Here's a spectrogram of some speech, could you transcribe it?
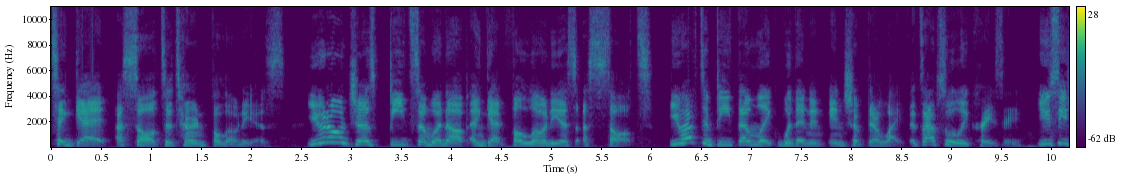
to get assault to turn felonious. You don't just beat someone up and get felonious assault. You have to beat them like within an inch of their life. It's absolutely crazy. You see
